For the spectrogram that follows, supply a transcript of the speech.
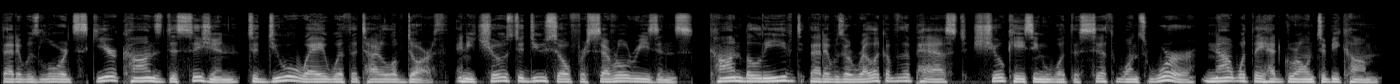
that it was Lord Skere Kaan's decision to do away with the title of Darth, and he chose to do so for several reasons. Kaan believed that it was a relic of the past, showcasing what the Sith once were, not what they had grown to become.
